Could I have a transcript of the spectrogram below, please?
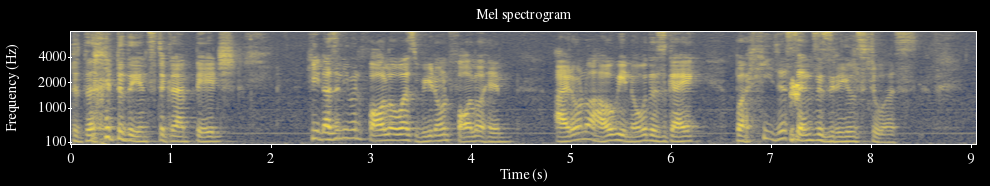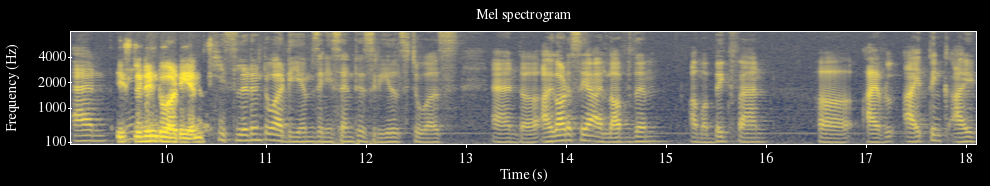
to the to the Instagram page. He doesn't even follow us. We don't follow him. I don't know how we know this guy, but he just sends his reels to us. And He slid into our DMs. he slid into our DMs and he sent his reels to us. And uh, I gotta say, I loved them. I'm a big fan. Uh, I I think I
